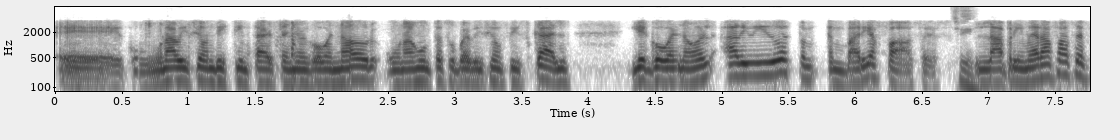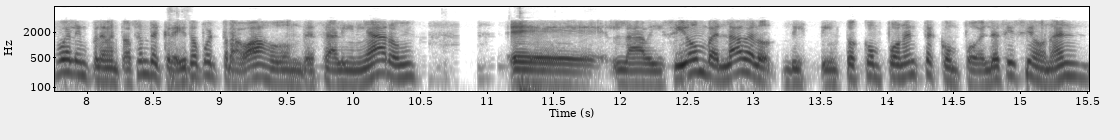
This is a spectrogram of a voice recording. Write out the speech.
eh, con una visión distinta del señor gobernador, una junta de supervisión fiscal y el gobernador ha dividido esto en- en varias fases. Sí. La primera fase fue la implementación de crédito por trabajo, donde se alinearon eh, la visión, ¿verdad?, de los distintos componentes con poder decisional,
